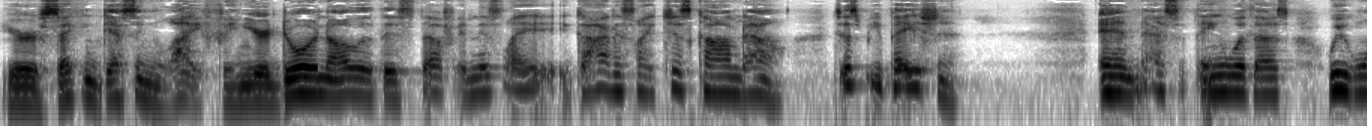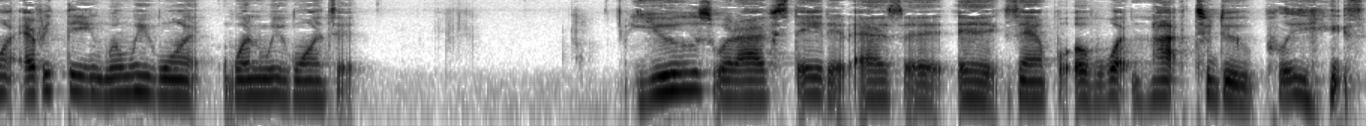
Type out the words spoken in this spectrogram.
You're second guessing life and you're doing all of this stuff. And it's like, God is like, just calm down. Just be patient. And that's the thing with us. We want everything when we want, when we want it. Use what I've stated as a, an example of what not to do, please,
